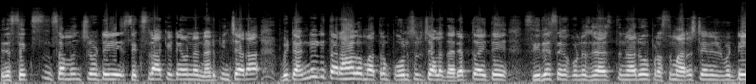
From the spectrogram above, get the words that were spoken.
లేదా సెక్స్ సంబంధించిన సెక్స్ రాకెట్ ఏమైనా నడిపించారా? వీటన్నిటి తరహాలో మాత్రం పోలీసులు చాలా దర్యాప్తు అయితే సీరియస్గా కొనసాగిస్తున్నారు ప్రస్తుతం అరెస్ట్ అయినటువంటి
